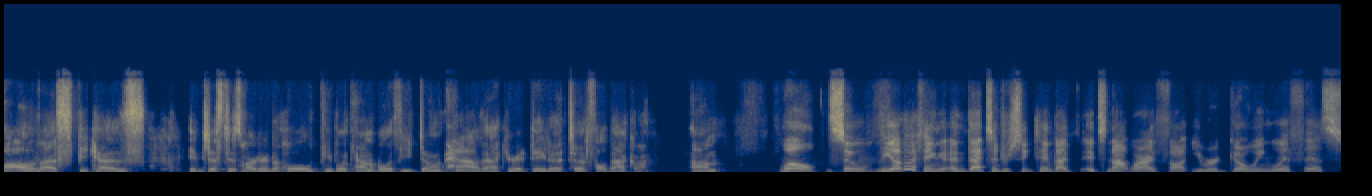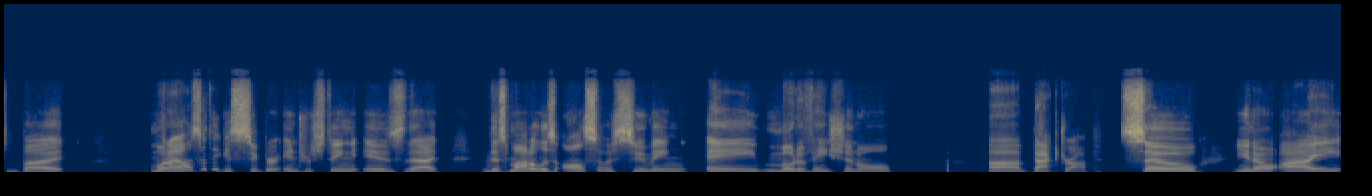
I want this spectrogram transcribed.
all of us because it just is harder to hold people accountable if you don't have accurate data to fall back on. Um, well, so the other thing, and that's interesting, Tim. Guy, it's not where I thought you were going with this, but what I also think is super interesting is that this model is also assuming a motivational uh, backdrop. So you know i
